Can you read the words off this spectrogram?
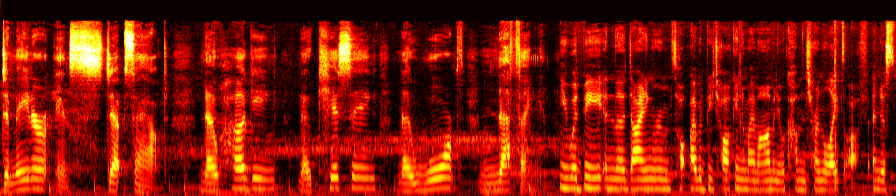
demeanor and steps out. No hugging, no kissing, no warmth, nothing. You would be in the dining room, I would be talking to my mom, and he would come and turn the lights off and just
